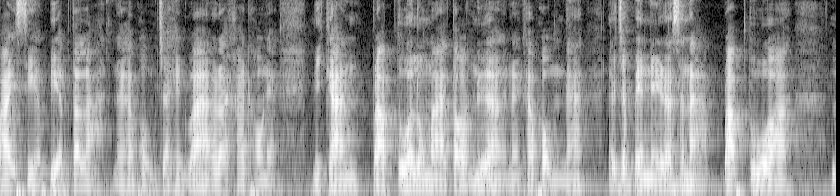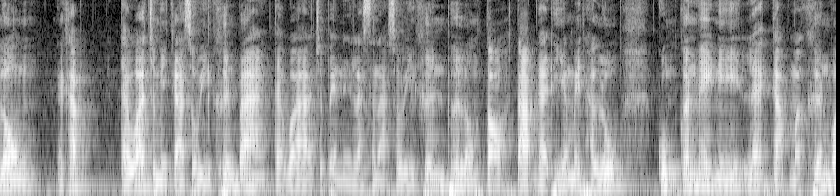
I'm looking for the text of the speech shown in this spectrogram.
บายเสียเปรียบตลาดนะครับผมจะเห็นว่าราคาทองเนี่ยมีการปรับตัวลงมาต่อเนื่องนะครับผมนะแล้วจะเป็นในลักษณะปรับตัวลงนะครับ แต่ว่าจะมีการสวิงขึ้นบ้าง แต่ว่าจะเป็นในลักษณะสวิงขึ้นเพื่อลงต่อตราบใดที่ยังไม่ทะลุกลุ่มก้อนเมฆนี้ และกลับมาเคลื่อนไหว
